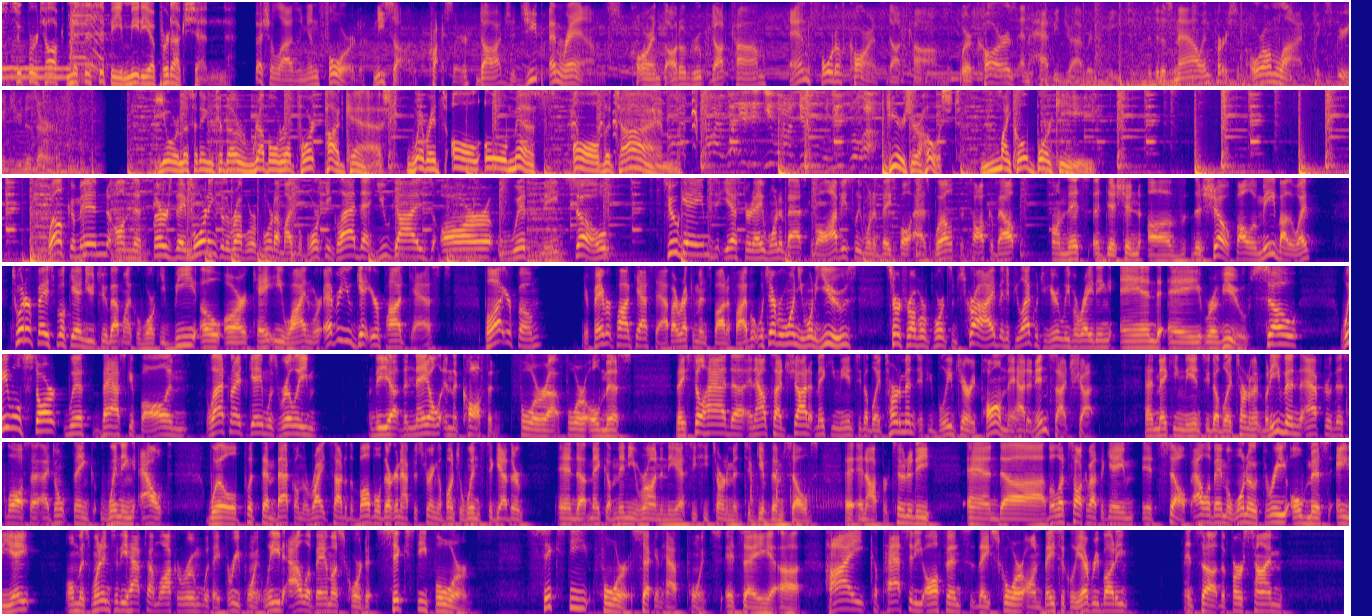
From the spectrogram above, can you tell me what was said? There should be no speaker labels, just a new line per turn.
SuperTalk Mississippi media production.
Specializing in Ford, Nissan, Chrysler, Dodge, Jeep, and Rams. CorinthAutoGroup.com and FordofCorinth.com, where cars and happy drivers meet. Visit us now in person or online for the experience you deserve.
You're listening to the Rebel Report podcast, where it's all Ole Miss all the time. Here's your host, Michael Borky.
Welcome in on this Thursday morning to the Rebel Report. I'm Michael Borky. Glad that you guys are with me. So, two games yesterday, one in basketball, obviously one in baseball as well, to talk about on this edition of the show. Follow me, by the way, Twitter, Facebook, and YouTube at Michael Borky, B O R K E Y. And wherever you get your podcasts, pull out your phone your favorite podcast app. I recommend Spotify, but whichever one you want to use, search Rebel Report, subscribe, and if you like what you hear, leave a rating and a review. So we will start with basketball, and last night's game was really the uh, the nail in the coffin for uh, for Ole Miss. They still had uh, an outside shot at making the NCAA tournament. If you believe Jerry Palm, they had an inside shot at making the NCAA tournament. But even after this loss, I, I don't think winning out will put them back on the right side of the bubble. They're going to have to string a bunch of wins together and uh, make a mini run in the SEC tournament to give themselves a, an opportunity. And uh, but let's talk about the game itself. Alabama 103, Ole Miss 88. Ole Miss went into the halftime locker room with a three-point lead. Alabama scored 64. 64 second half points. It's a uh, high capacity offense. They score on basically everybody. It's uh, the first time,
